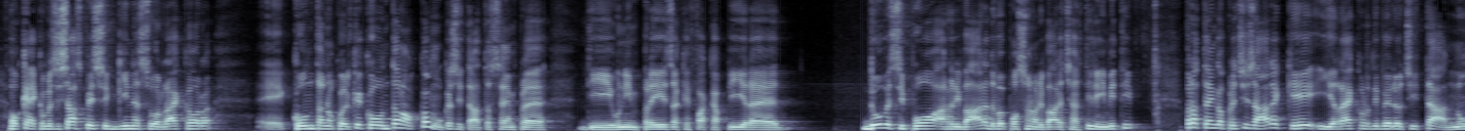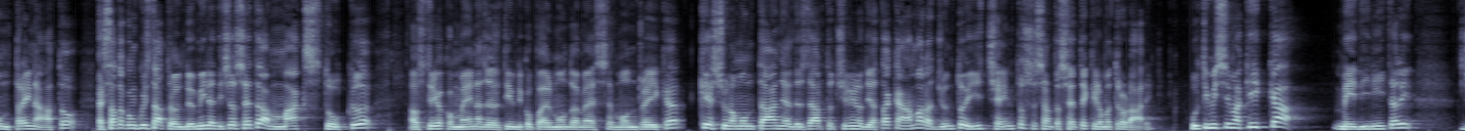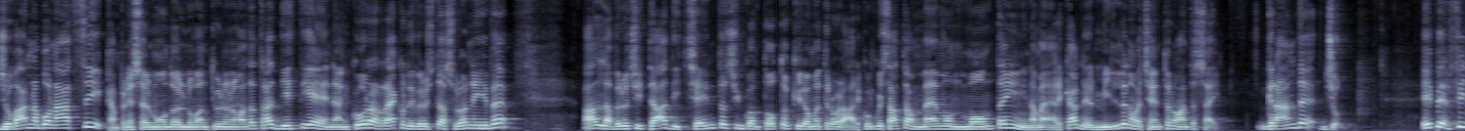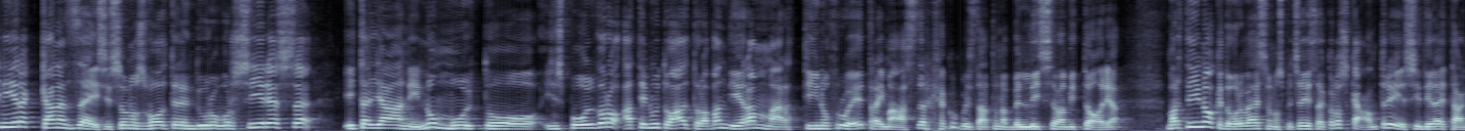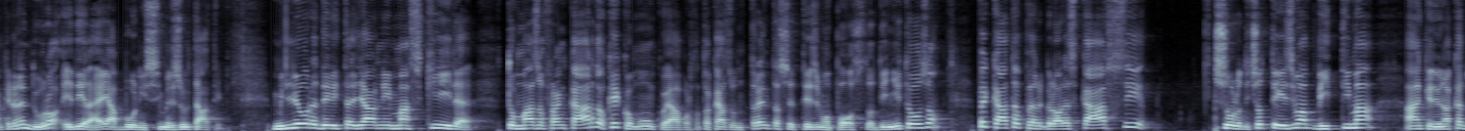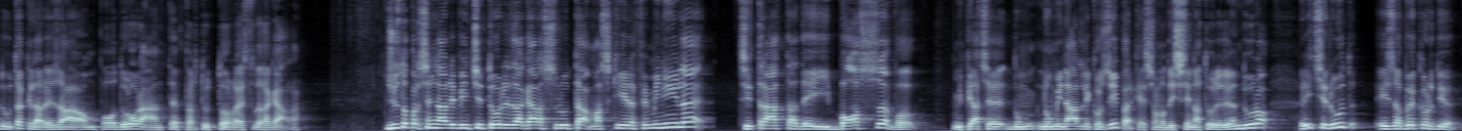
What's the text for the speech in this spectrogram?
Ok, come si sa, spesso i Guinness World Record eh, contano quel che contano, comunque si tratta sempre di un'impresa che fa capire dove si può arrivare, dove possono arrivare certi limiti. Però tengo a precisare che il record di velocità non trainato è stato conquistato nel 2017 da Max Stuckl, austriaco manager del team di Coppa del Mondo MS Mondraker, che su una montagna al deserto cileno di Atacama ha raggiunto i 167 km/h. Ultimissima chicca, made in Italy, Giovanna Bonazzi, campionessa del mondo del 91 e 93, detiene ancora il record di velocità sulla neve alla velocità di 158 km/h, conquistato a Mammoth Mountain in America nel 1996. Grande Joe. E per finire, Canazei si sono svolte l'Enduro World Series. Italiani non molto in spolvero, ha tenuto alto la bandiera Martino Frue tra i master che ha conquistato una bellissima vittoria Martino, che dovrebbe essere uno specialista cross country, si diretta anche nell'enduro e direi ha buonissimi risultati. Migliore degli italiani maschile Tommaso Francardo, che comunque ha portato a casa un 37 posto dignitoso. Peccato per Gloria Scarsi, solo diciottesima, vittima anche di una caduta che l'ha resa un po' dolorante per tutto il resto della gara. Giusto per segnalare i vincitori della gara assoluta maschile e femminile, si tratta dei boss, mi piace nominarli così perché sono dei senatori dell'enduro, Richie Rude e Isabelle Cordieu.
